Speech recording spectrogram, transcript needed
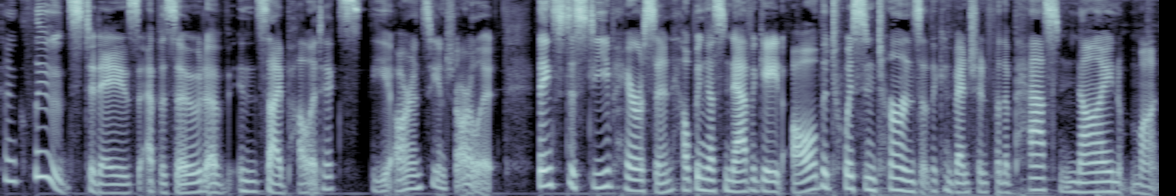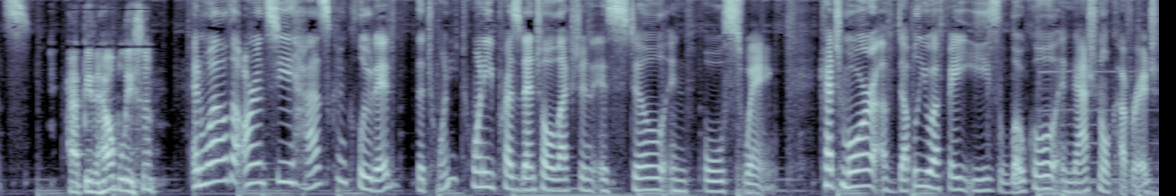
concludes today's episode of Inside Politics, the RNC in Charlotte. Thanks to Steve Harrison helping us navigate all the twists and turns of the convention for the past nine months. Happy to help, Lisa. And while the RNC has concluded, the 2020 presidential election is still in full swing. Catch more of WFAE's local and national coverage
